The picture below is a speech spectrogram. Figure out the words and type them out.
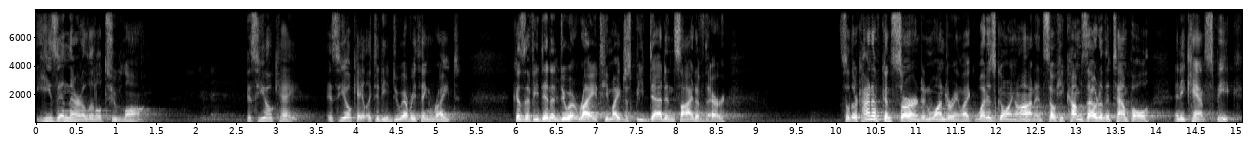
he's in there a little too long. Is he okay? Is he okay? Like, did he do everything right? Because if he didn't do it right, he might just be dead inside of there. So they're kind of concerned and wondering, like, what is going on? And so he comes out of the temple and he can't speak.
